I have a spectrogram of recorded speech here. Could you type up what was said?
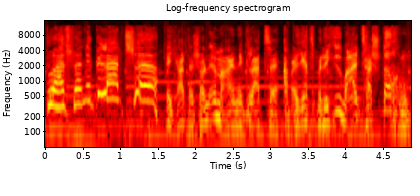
du hast eine Glatze! Ich hatte schon immer eine Glatze, aber jetzt bin ich überall zerstochen.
